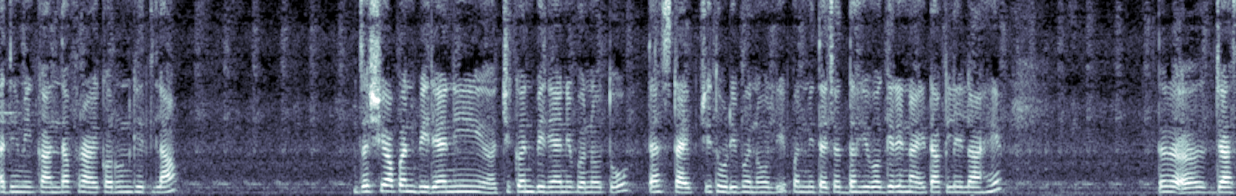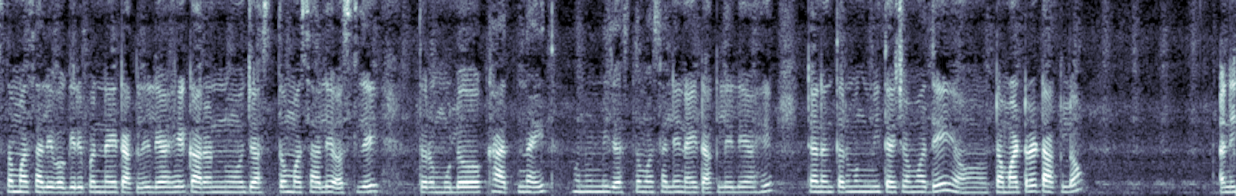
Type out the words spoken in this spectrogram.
आधी मी कांदा फ्राय करून घेतला. जशी आपण बिर्याणी चिकन बिर्याणी बनवतो त्याच टाईपची थोडी बनवली पण मी त्याच्यात दही वगैरे नाही टाकलेलं आहे. तर जास्त मसाले वगैरे पण नाही टाकलेले आहे. कारण जास्त मसाले असले तर मुलं खात नाहीत. म्हणून मी जास्त मसाले नाही टाकलेले आहे. त्यानंतर मग मी त्याच्यामध्ये टमाटर टाकलं. आणि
